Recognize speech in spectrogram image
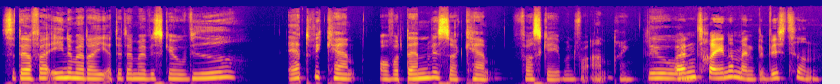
Så derfor er jeg enig med dig i, at det der med, at vi skal jo vide, at vi kan, og hvordan vi så kan, for at skabe en forandring. Det er jo... Hvordan træner man bevidstheden?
